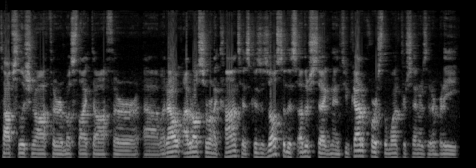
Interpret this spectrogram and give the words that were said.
top solution author, most liked author. Uh, but I, I would also run a contest because there's also this other segment. You've got, of course, the one percenters that everybody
